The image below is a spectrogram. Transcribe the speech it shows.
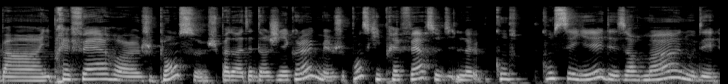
ben, ils préfèrent, je pense, je suis pas dans la tête d'un gynécologue, mais je pense qu'ils préfèrent se, conseiller des hormones ou des,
